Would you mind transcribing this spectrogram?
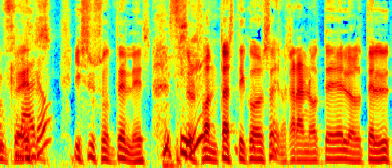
entonces. claro. Y sus hoteles, Sí. esos fantásticos, el Gran Hotel, el Hotel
